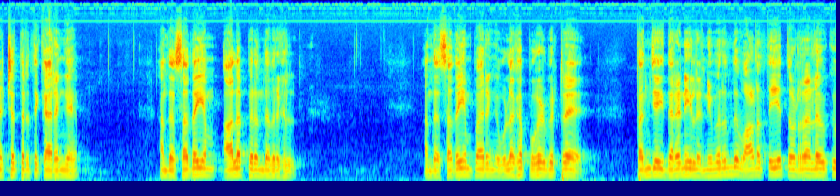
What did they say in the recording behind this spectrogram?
நட்சத்திரத்துக்காரங்க அந்த சதயம் ஆள பிறந்தவர்கள். அந்த சதயம் பாருங்கள் உலக புகழ்பெற்ற தஞ்சை தரணியில் நிமிர்ந்து வானத்தையே தொடர அளவுக்கு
